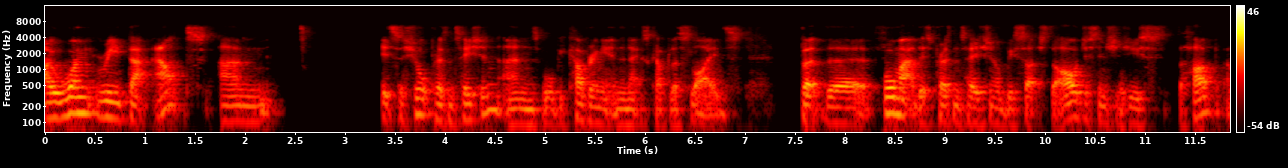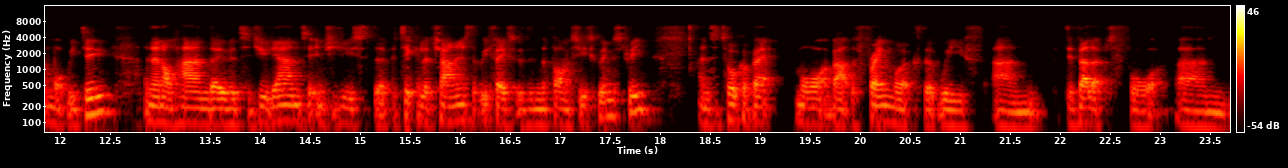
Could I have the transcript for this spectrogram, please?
I won't read that out. Um, it's a short presentation and we'll be covering it in the next couple of slides but the format of this presentation will be such that I'll just introduce the hub and what we do, and then I'll hand over to Julianne to introduce the particular challenge that we face within the pharmaceutical industry and to talk a bit more about the framework that we've um, developed for, um,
